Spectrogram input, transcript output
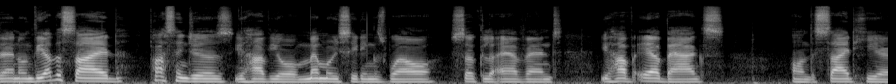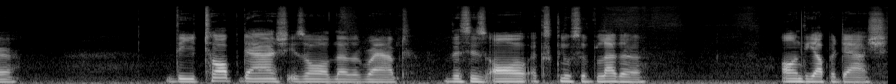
Then on the other side, passengers, you have your memory seating as well, circular air vent, you have airbags on the side here. The top dash is all leather wrapped. This is all exclusive leather on the upper dash.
